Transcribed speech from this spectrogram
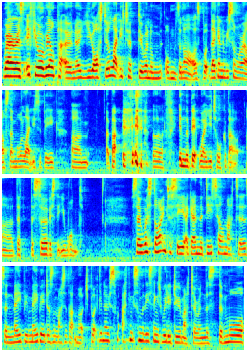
Whereas if you're a real pet owner, you are still likely to do an um, ums and ahs, but they're going to be somewhere else. They're more likely to be um, about uh, in the bit where you talk about uh, the, the service that you want. So we're starting to see again the detail matters, and maybe maybe it doesn't matter that much. But you know, some, I think some of these things really do matter, and there's the more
